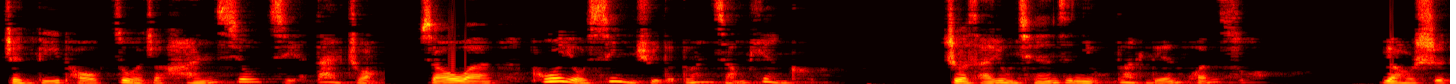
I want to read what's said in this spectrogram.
正低头做着含羞解带状。小婉颇有兴趣地端详片刻，这才用钳子扭断连环锁，钥匙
